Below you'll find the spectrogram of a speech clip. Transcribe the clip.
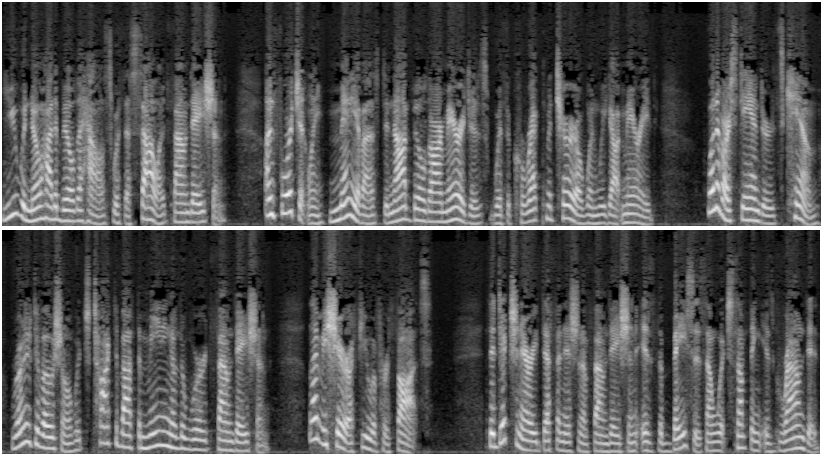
you would know how to build a house with a solid foundation. Unfortunately, many of us did not build our marriages with the correct material when we got married. One of our standers, Kim, wrote a devotional which talked about the meaning of the word foundation. Let me share a few of her thoughts. The dictionary definition of foundation is the basis on which something is grounded.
